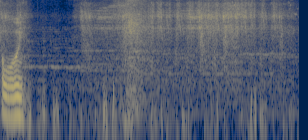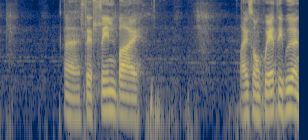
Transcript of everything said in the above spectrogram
โอ้ยอ่า เสร็จสิ้นไปไปส่งเควสสิเพื่อน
